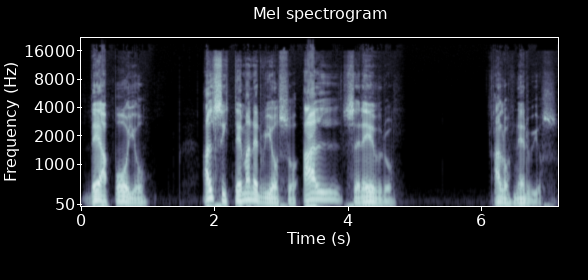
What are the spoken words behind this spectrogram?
de apoyo al sistema nervioso, al cerebro, a los nervios.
